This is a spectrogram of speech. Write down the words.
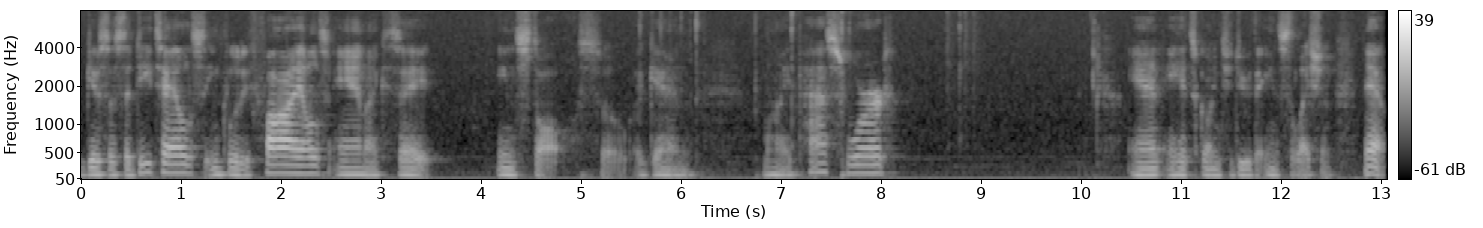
it gives us the details, included files, and I can say install. So again, my password, and it's going to do the installation. Now,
